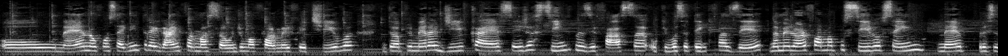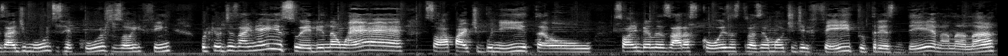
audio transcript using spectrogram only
ou, né, não consegue entregar a informação de uma forma efetiva. Então, a primeira dica é seja simples e faça o que você tem que fazer da melhor forma possível, sem né, precisar de muitos recursos ou enfim, porque o design é isso, ele não é só a parte bonita ou só embelezar as coisas, trazer um monte de efeito 3D, nananã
